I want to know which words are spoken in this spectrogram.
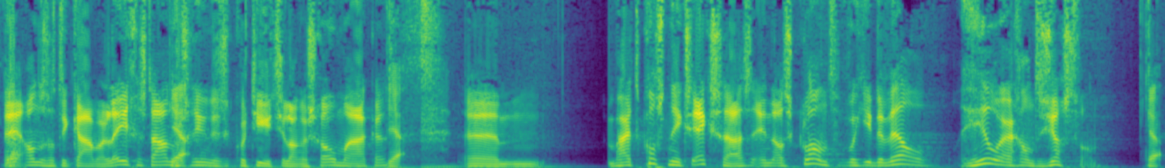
Ja. anders had die kamer leeg gestaan. Ja. Misschien is een kwartiertje langer schoonmaken. Ja. Um, maar het kost niks extra's. En als klant word je er wel heel erg enthousiast van. Ja.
